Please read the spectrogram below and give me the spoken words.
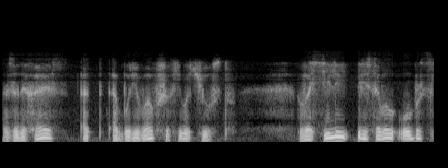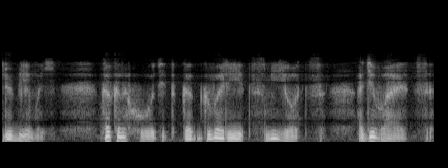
Задыхаясь от обуревавших его чувств, Василий рисовал образ любимой. Как она ходит, как говорит, смеется, одевается.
